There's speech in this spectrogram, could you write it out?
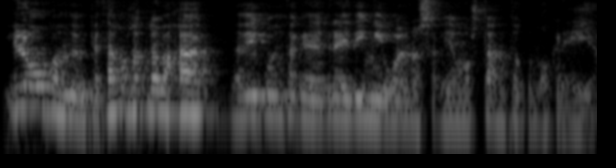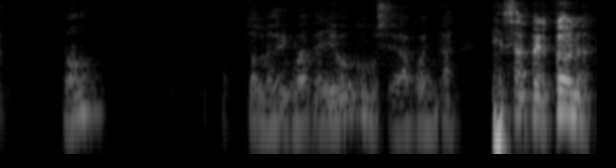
Y luego cuando empezamos a trabajar, me di cuenta que de trading igual no sabíamos tanto como creíamos, ¿no? Tanto me doy cuenta yo como se da cuenta esa persona.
